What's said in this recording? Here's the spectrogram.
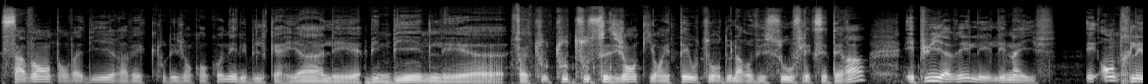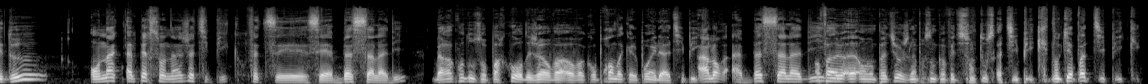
savante, on va dire, avec tous les gens qu'on connaît, les Bilkahia, les Bin Bin, les, euh, enfin, tous ces gens qui ont été autour de la revue Souffle, etc. Et puis, il y avait les, les naïfs. Et entre les deux, on a un personnage atypique. En fait, c'est, c'est Abbas Saladi. Ben, racontons son parcours. Déjà, on va, on va comprendre à quel point il est atypique. Alors, Abbas Saladi. Enfin, euh, en peinture, j'ai l'impression qu'en fait, ils sont tous atypiques. Donc, il n'y a pas de typique.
